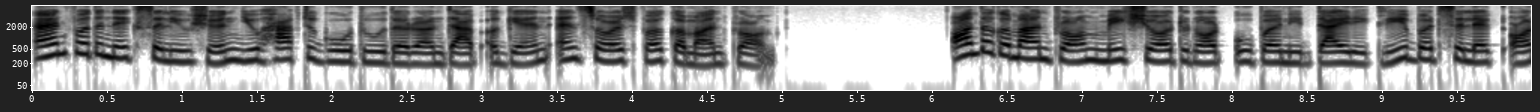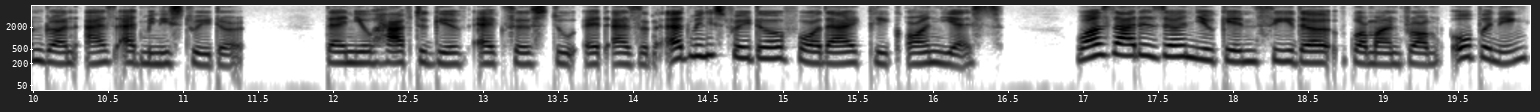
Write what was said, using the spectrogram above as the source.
and for the next solution, you have to go to the Run tab again and search for command prompt. On the command prompt, make sure to not open it directly but select on Run as administrator. Then you have to give access to it as an administrator. For that, click on Yes. Once that is done, you can see the command prompt opening.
